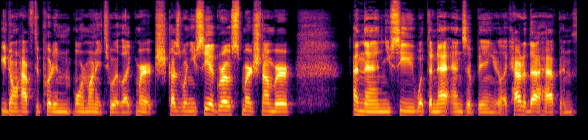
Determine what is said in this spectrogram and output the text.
you don't have to put in more money to it like merch cuz when you see a gross merch number and then you see what the net ends up being, you're like, "How did that happen?"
